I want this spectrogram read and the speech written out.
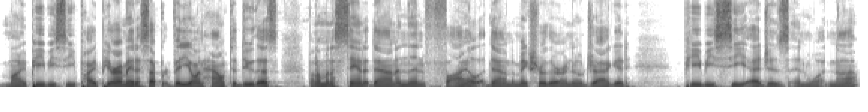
my PVC pipe here. I made a separate video on how to do this, but I'm going to sand it down and then file it down to make sure there are no jagged PVC edges and whatnot.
